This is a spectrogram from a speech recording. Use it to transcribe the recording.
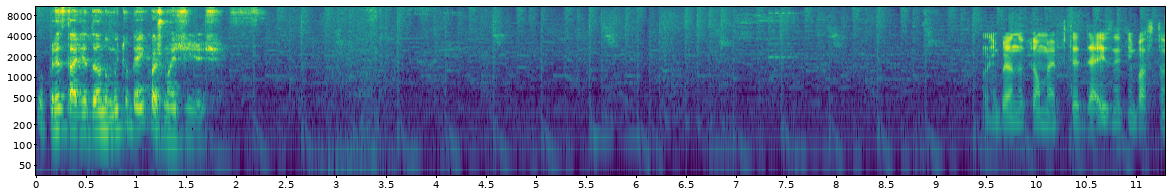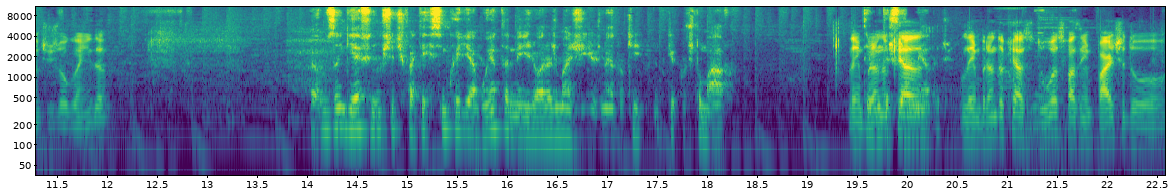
O preso tá lidando muito bem com as magias. Lembrando que é uma FT10, né? Tem bastante jogo ainda. O Zangief no Street Fighter V ele aguenta melhor as magias, né, do que, do que costumava. Lembrando que, a, lembrando que as duas fazem parte do,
